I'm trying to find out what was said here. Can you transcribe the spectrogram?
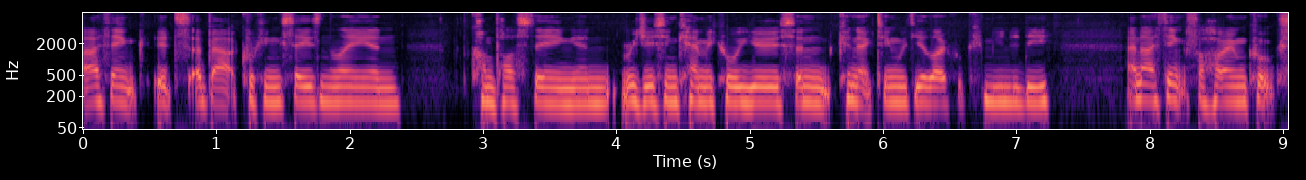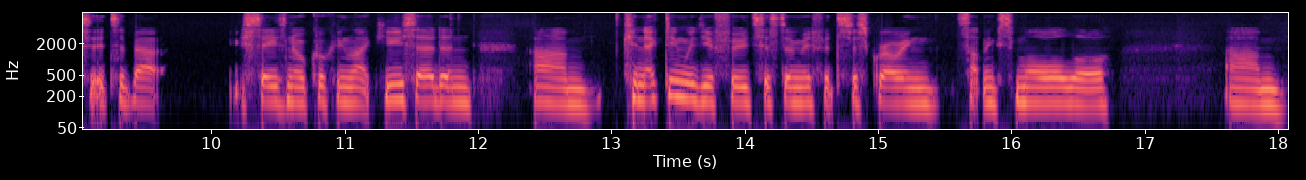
I think it's about cooking seasonally and composting and reducing chemical use and connecting with your local community. And I think for home cooks, it's about seasonal cooking, like you said, and um, connecting with your food system if it's just growing something small or um,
